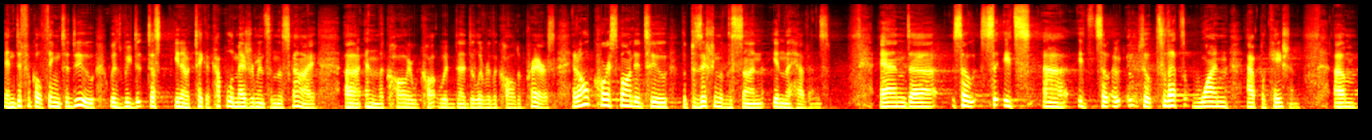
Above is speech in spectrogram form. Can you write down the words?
and difficult thing to do was we just you know take a couple of measurements in the sky, uh, and the caller would, call, would uh, deliver the call to prayers. It all corresponded to the position of the sun in the heavens. And uh, so, so, it's, uh, it's so, uh, so, so that's one application. Um,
